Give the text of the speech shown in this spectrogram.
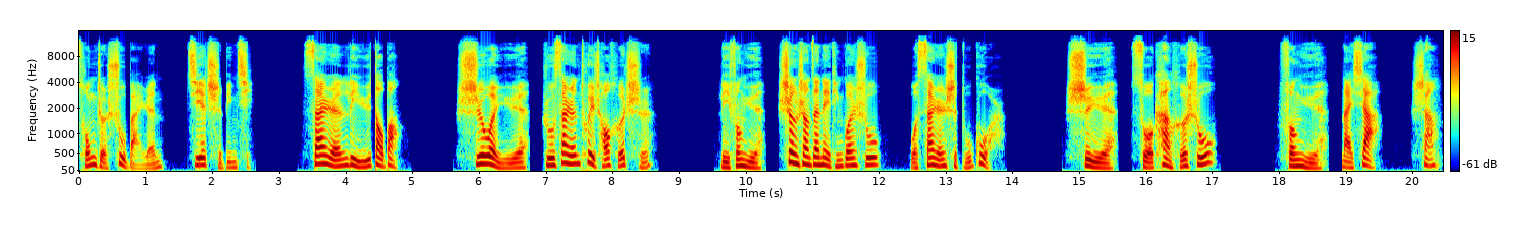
从者数百人，皆持兵器。三人立于道傍。师问曰：“汝三人退朝何迟？”李丰曰：“圣上在内廷观书，我三人是独故耳。”师曰：“所看何书？”封曰：“乃夏、商、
